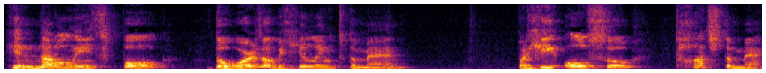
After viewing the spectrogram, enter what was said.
he not only spoke the words of healing to the man, but he also touched the man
